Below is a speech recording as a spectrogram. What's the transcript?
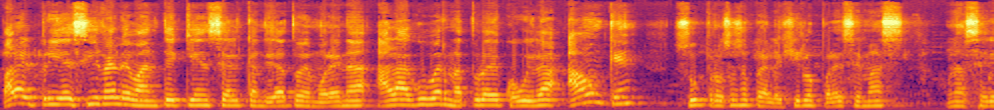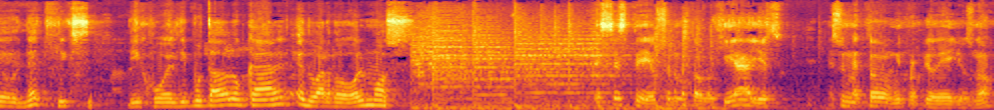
Para el PRI es irrelevante quién sea el candidato de Morena a la gubernatura de Coahuila, aunque su proceso para elegirlo parece más una serie de Netflix, dijo el diputado local Eduardo Olmos. Es, este, es una metodología y es, es un método muy propio de ellos, ¿no?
